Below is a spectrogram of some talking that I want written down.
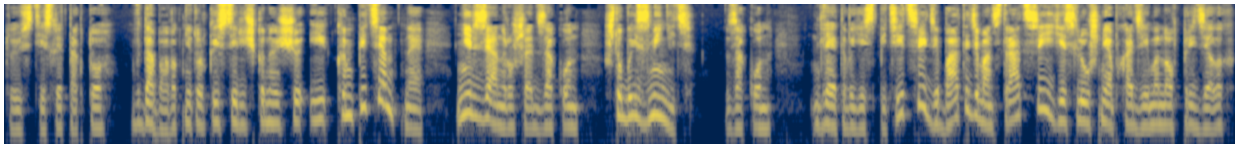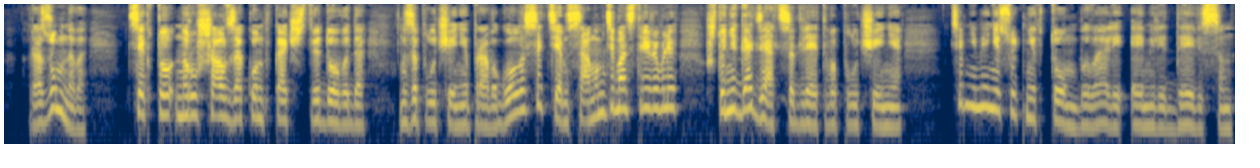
То есть, если так, то вдобавок не только истеричка, но еще и компетентная. Нельзя нарушать закон, чтобы изменить закон. Для этого есть петиции, дебаты, демонстрации, если уж необходимо, но в пределах разумного — те, кто нарушал закон в качестве довода за получение права голоса, тем самым демонстрировали, что не годятся для этого получения. Тем не менее, суть не в том, была ли Эмили Дэвисон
